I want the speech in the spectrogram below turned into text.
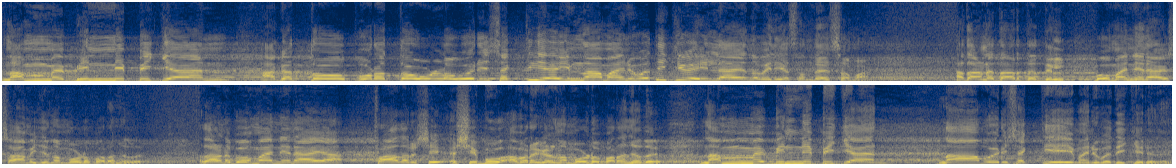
നമ്മെ ഭിന്നിപ്പിക്കാൻ അകത്തോ പുറത്തോ ഉള്ള ഒരു ശക്തിയെയും നാം അനുവദിക്കുകയില്ല എന്ന വലിയ സന്ദേശമാണ്. അതാണ് യഥാർത്ഥത്തിൽ ബഹുമാന്യനായ സ്വാമിജി നമ്മോട് പറഞ്ഞത്. അതാണ് ബഹുമാന്യനായ ഫാദർ ഷിബു അവറുകൾ നമ്മോട് പറഞ്ഞത്. നമ്മെ ഭിന്നിപ്പിക്കാൻ നാം ഒരു ശക്തിയെയും അനുവദിക്കരുത്.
